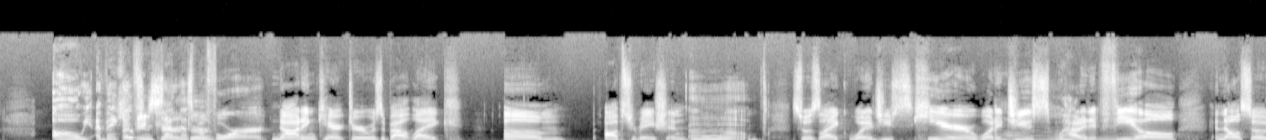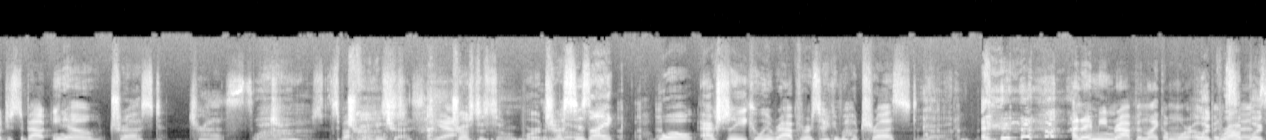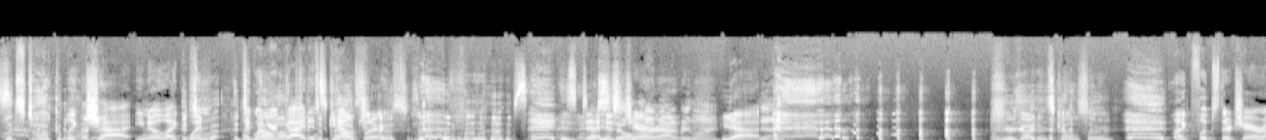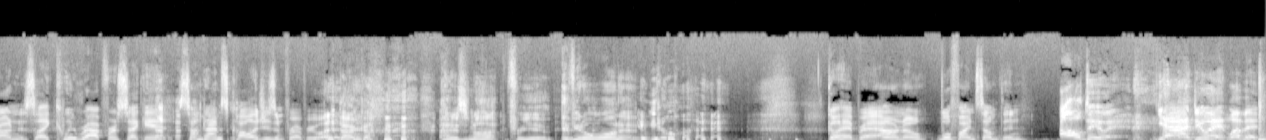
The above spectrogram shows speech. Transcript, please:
Oh, I think you've In said character? this before. Not in character. It was about like um, observation. oh So it was like, what did you s- hear? What did you? s How did it feel? And also just about you know trust. Trust. It's about freaking trust. Yeah. trust is so important Trust though. is like, whoa. Actually, can we rap for a second about trust? yeah And I mean rap in like a more like open Like rap sense. like let's talk about like it. chat, you know, like it's when about, it's like when your us. guidance It's about counselor trust. moves his de- But his still chair around. every line. Yeah. Yeah. when your guidance counselor like flips their chair around and is like, "Can we rap for a second? Sometimes college isn't for everyone. that guy and it's not for you if you don't want it if you don't want it." Go ahead, Brad. I don't know. We'll find something. I'll do it. Yeah, do it. Love it.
